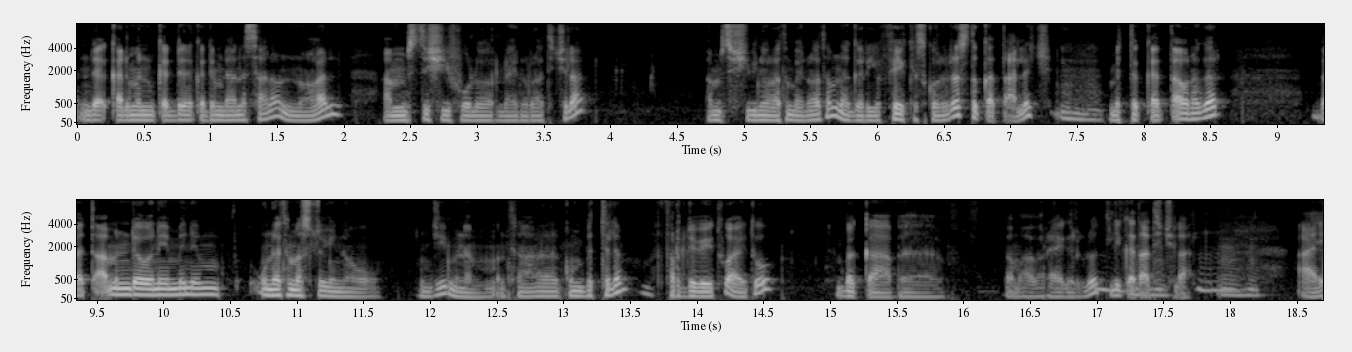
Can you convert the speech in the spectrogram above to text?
እንደ ቀድምን ቅድ- ቅድም እንዳነሳ ነው ነዋል አምስት ሺህ follower ላይኖራት ይችላል አምስት ሺህ ቢኖራትም ባይኖራትም ነገር fake እስከሆነ ድረስ ትቀጣለች። የምትቀጣው ነገር በጣም እንደሆነ ምንም እውነት መስሎኝ ነው እንጂ ምንም እንትን ብትልም ፍርድ ቤቱ አይቶ በቃ በማህበራዊ አገልግሎት ሊቀጣት ይችላል። አይ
